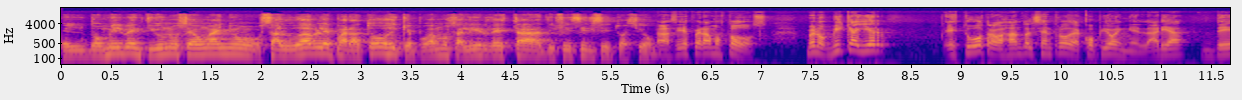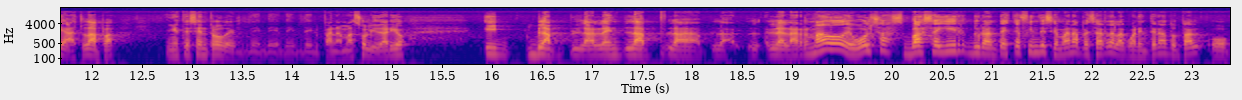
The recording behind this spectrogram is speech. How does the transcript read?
el, 2021 sea un año saludable para todos y que podamos salir de esta difícil situación. Así esperamos todos. Bueno, vi que ayer estuvo trabajando el centro de acopio en el área de Atlapa, en este centro de, de, de, del Panamá Solidario. Y la, la, la, el armado de bolsas va a seguir durante este fin de semana a pesar de la cuarentena total o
